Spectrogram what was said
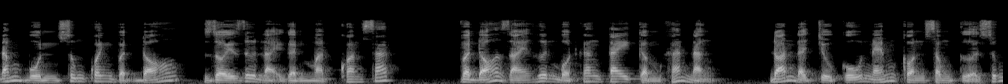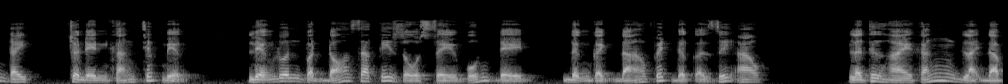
đám bùn xung quanh vật đó rồi dư lại gần mặt quan sát. Vật đó dài hơn một găng tay cầm khá nặng, đoán là chủ cũ ném con sông cửa xuống đây, cho nên kháng chép miệng. Liền luôn vật đó ra cái rổ xề vốn để đựng gạch đá vết được ở dưới ao. Lần thứ hai kháng lại đập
